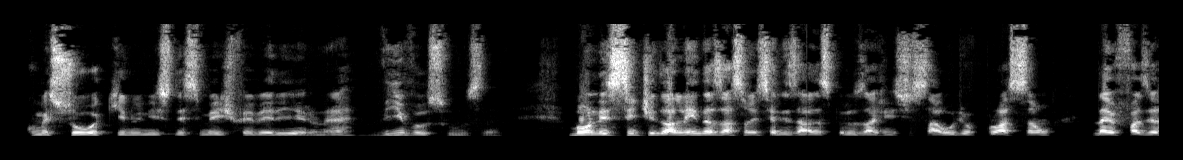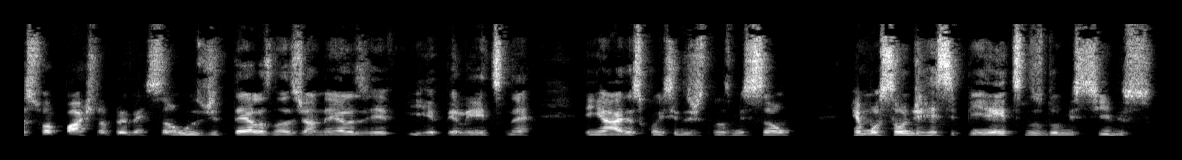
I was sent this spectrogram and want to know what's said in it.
começou aqui no início desse mês de fevereiro, né? Viva o SUS, né? Bom, nesse sentido, além das ações realizadas pelos agentes de saúde, a população deve fazer a sua parte na prevenção. Uso de telas nas janelas e repelentes, né? Em áreas conhecidas de transmissão. Remoção de recipientes nos domicílios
